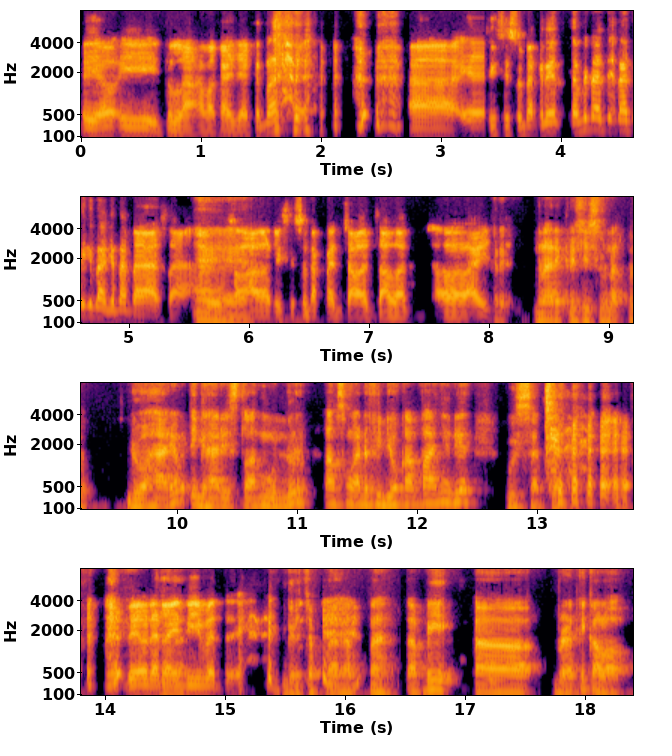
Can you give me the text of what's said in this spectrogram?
Yo, itulah makanya kita uh, ya, Rishi Sunak ini, tapi nanti nanti kita kita bahas lah iya, iya. soal Rishi Sunak dan calon-calon uh, lain. Menarik Rishi Sunak tuh. Dua hari atau tiga hari setelah mundur, langsung ada video kampanye dia. Buset. ya. Dia udah ready betul. gercep banget. Nah, tapi eh, berarti kalau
